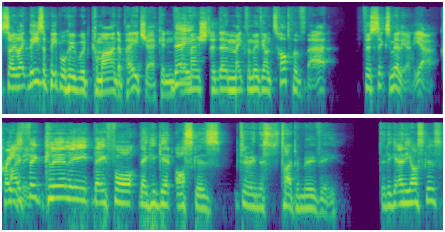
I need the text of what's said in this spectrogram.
So like these are people who would command a paycheck, and they, They- managed to then make the movie on top of that for six million. Yeah, crazy. I think clearly they thought they could get Oscars doing this type of movie. Did he get any Oscars?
